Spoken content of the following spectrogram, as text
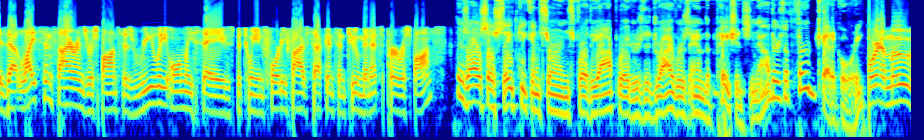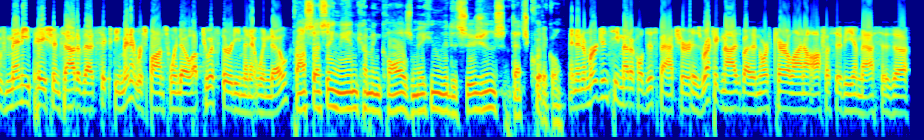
is that lights and sirens responses really only saves between 45 seconds and 2 minutes per response. There's also safety concerns for the operators, the drivers, and the patients. Now there's a third category. We're going to move many patients out of that 60 minute response window up to a 30 minute window. Processing the incoming calls, making the decisions, that's critical. And an emergency medical dispatcher is recognized by the North Carolina Office of EMS as a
